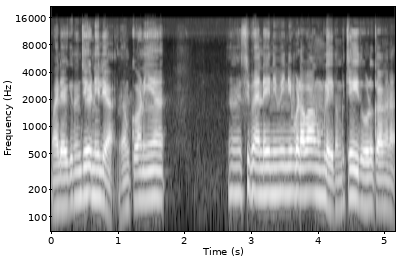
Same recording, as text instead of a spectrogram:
മലയൊക്കൊന്നും ചെയ്യണില്ല. നമുക്ക് വേണമെങ്കിൽ സിമാന്റെ ഇനി ഇനി ഇവിടെ വാങ്ങുമ്പോഴേ നമുക്ക് ചെയ്ത് കൊടുക്കാം അങ്ങനെ.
